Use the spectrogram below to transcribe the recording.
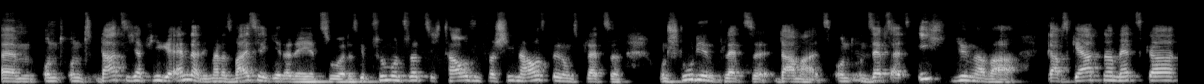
Ähm, und, und da hat sich ja viel geändert. Ich meine, das weiß ja jeder, der hier zuhört. Es gibt 45.000 verschiedene Ausbildungsplätze und Studienplätze damals. Und, und selbst als ich jünger war, gab es Gärtner, Metzger,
